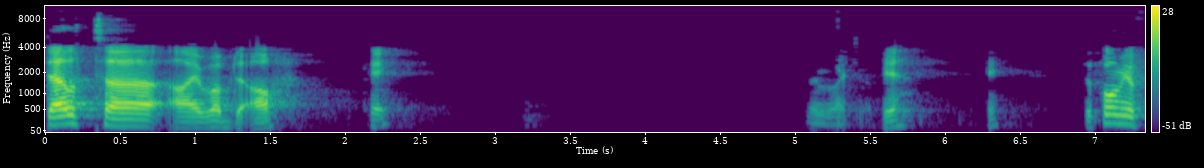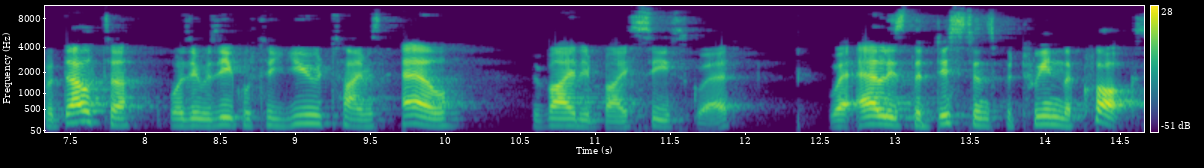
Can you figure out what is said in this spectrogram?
Delta, I rubbed it off. Okay. Let me write it up here. Okay. The formula for delta was it was equal to U times L divided by C squared, where L is the distance between the clocks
